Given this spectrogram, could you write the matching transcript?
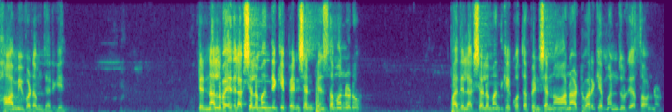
హామీ ఇవ్వడం జరిగింది. అంటే నలభై ఐదు లక్షల మందికి పెన్షన్ పెంచుతామన్నాడు. పది లక్షల మందికి కొత్త పెన్షన్ ఆనాటి వరకే మంజూరు చేస్తా ఉన్నాడు.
